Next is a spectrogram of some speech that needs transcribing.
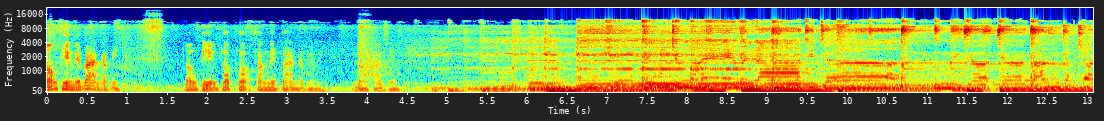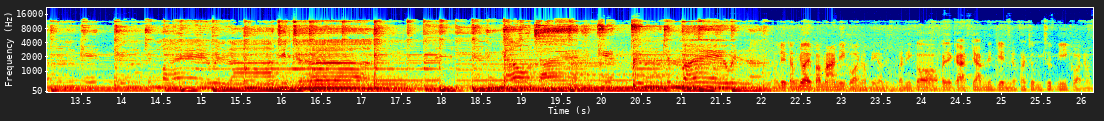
ร้องเพลงในบ้านครับนี่ร้องเพลงเพราะๆฟังในบ้านครับครับนี่ลองฟังเสียง น้ำย่อยประมาณนี้ก่อนครับนี่ครับวันนี้ก็บรรยากาศยามเย็นๆครับพาชมชุดนี้ก่อนครับ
